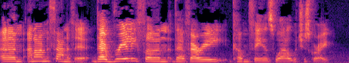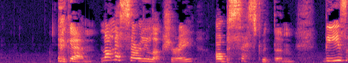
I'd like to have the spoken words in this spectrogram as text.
um, and I'm a fan of it. They're really fun. They're very comfy as well, which is great. Again, not necessarily luxury, obsessed with them. These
